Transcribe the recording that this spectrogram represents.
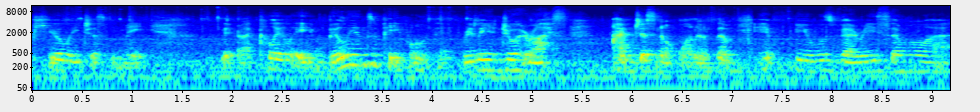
purely just me. There are clearly billions of people that really enjoy rice. I'm just not one of them. It feels very similar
